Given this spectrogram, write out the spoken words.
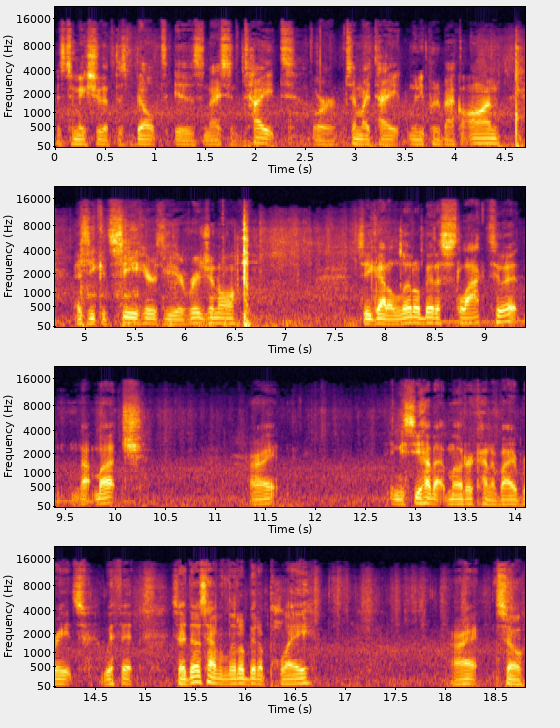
is to make sure that this belt is nice and tight or semi-tight when you put it back on. As you can see, here's the original. So you got a little bit of slack to it, not much. All right. And you see how that motor kind of vibrates with it. So it does have a little bit of play. All right. So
